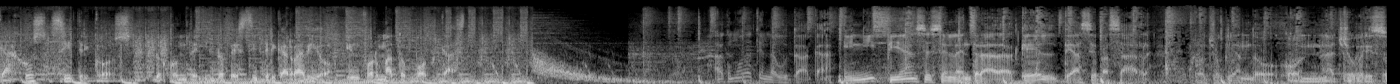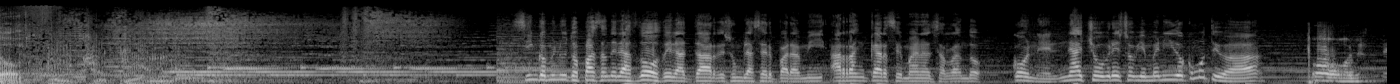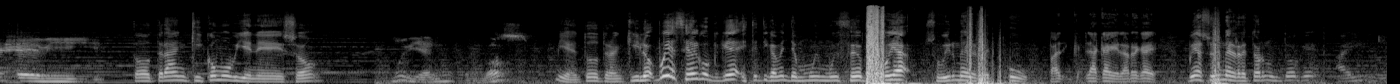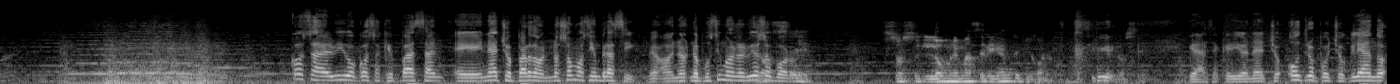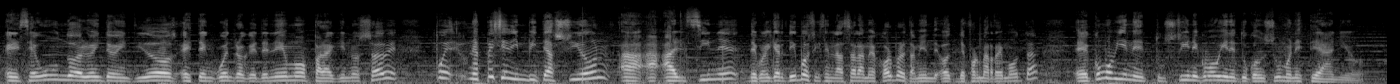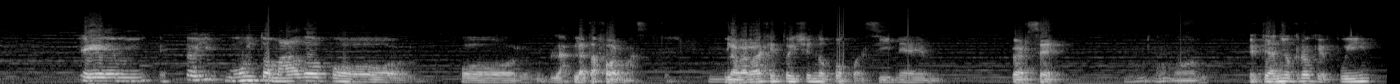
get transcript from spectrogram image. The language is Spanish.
Gajos Cítricos, los contenidos de Cítrica Radio en formato podcast. Acomódate en la butaca y ni pienses en la entrada que él te hace pasar. Rochocleando con Nacho Breso. Cinco minutos pasan de las 2 de la tarde. Es un placer para mí arrancar semana charlando con él. Nacho Breso, bienvenido. ¿Cómo te va? Hola, Tevi. Todo tranqui. ¿Cómo viene eso? Muy bien, ¿con vos? Bien, todo tranquilo. Voy a hacer algo que queda estéticamente muy, muy feo, pero voy a subirme el retorno. Uh, la cagué, la recagué. Voy a subirme el retorno un toque. Ahí nomás. Cosas del vivo, cosas que pasan. Eh, Nacho, perdón, no somos siempre así. No- no- nos pusimos nerviosos por. Sos el hombre más elegante que conozco, así que lo sé. Gracias, querido Nacho. Otro Pochocleando, el segundo del 2022, este encuentro que tenemos, para quien no sabe, pues una especie de invitación a- a- al cine de cualquier tipo, si es en la sala mejor, pero también de, forma remota. Eh, ¿Cómo viene tu cine, cómo viene tu consumo en este año? Eh, estoy muy tomado por, por las plataformas. La verdad es que estoy yendo poco al cine per se. Como este año creo que fui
